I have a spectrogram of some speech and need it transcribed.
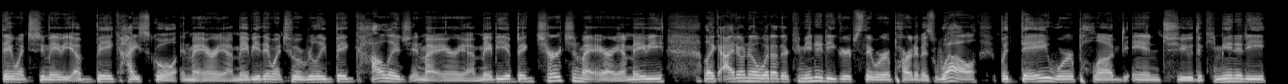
they went to maybe a big high school in my area. Maybe they went to a really big college in my area, maybe a big church church in my area. Maybe, like, I don't know what other community groups they were a part of as well, but they were plugged into the community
